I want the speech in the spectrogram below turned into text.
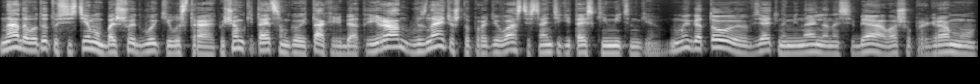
Надо вот эту систему большой двойки выстраивать. Причем китайцам говорить, так, ребята, Иран, вы знаете, что против вас есть антикитайские митинги. Мы готовы взять номинально на себя вашу программу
